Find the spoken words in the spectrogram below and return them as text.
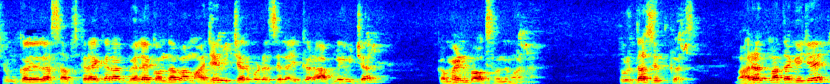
शृंखलेला सबस्क्राईब करा बेल आयकॉन दाबा माझे विचार पडसेल असेल ऐक करा आपले विचार कमेंट बॉक्समध्ये मांडा. तुर्तास इतकंच भारत माता की जय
